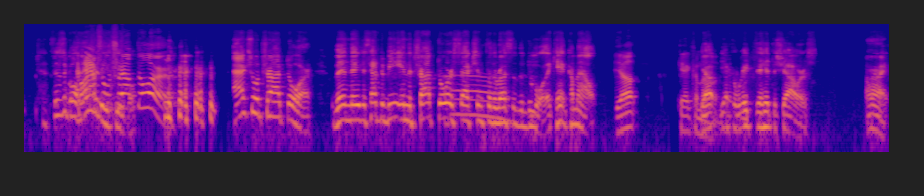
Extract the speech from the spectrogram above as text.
physical An harm. actual trap door. Actual trap door. Then they just have to be in the trap door section for the rest of the duel. They can't come out. yep. Can't come up. Yep, out. you have to wait to hit the showers. All right,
